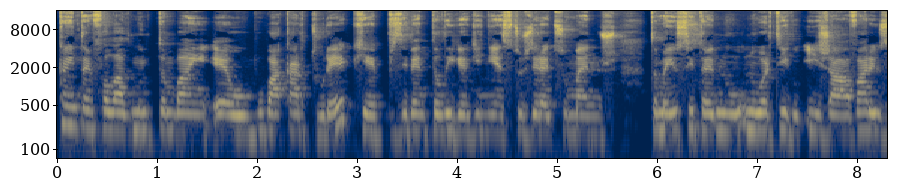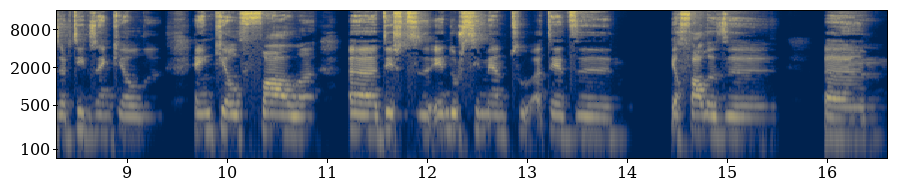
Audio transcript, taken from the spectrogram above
quem tem falado muito também é o Bubacar Touré, que é presidente da Liga Guineense dos Direitos Humanos, também o citei no, no artigo, e já há vários artigos em que ele, em que ele fala uh, deste endurecimento, até de. Ele fala de. Um,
